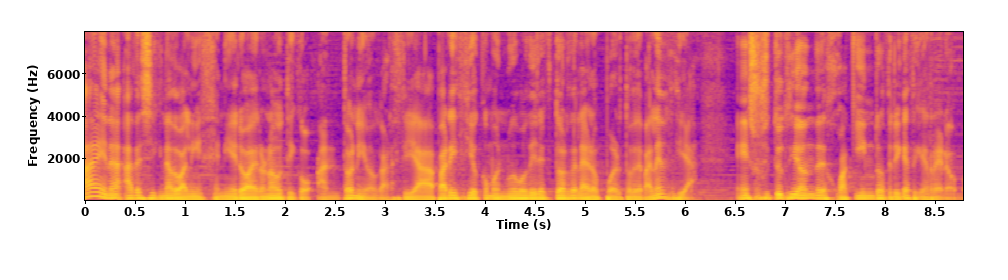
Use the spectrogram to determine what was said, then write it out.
AENA ha designado al ingeniero aeronáutico Antonio García Aparicio como nuevo director del aeropuerto de Valencia, en sustitución de Joaquín Rodríguez Guerrero.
